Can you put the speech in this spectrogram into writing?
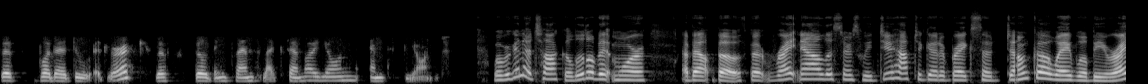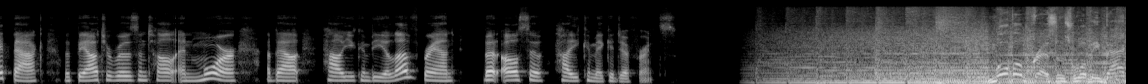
with what I do at work, with building plans like Semarion and beyond. Well, we're going to talk a little bit more about both, but right now, listeners, we do have to go to break, so don't go away. We'll be right back with Beata Rosenthal and more about how you can be a love brand but also how you can make a difference. Mobile Presence will be back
